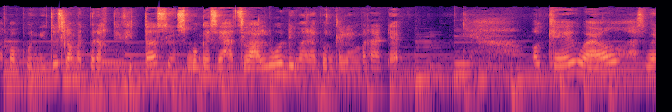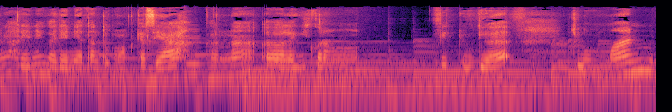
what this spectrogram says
Apa pun itu, selamat beraktivitas Dan semoga sehat selalu di mana pun kalian berada. Oke, okay, well, sebenarnya hari ini gak ada niatan untuk podcast ya Karena uh, lagi kurang fit juga. Cuman,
